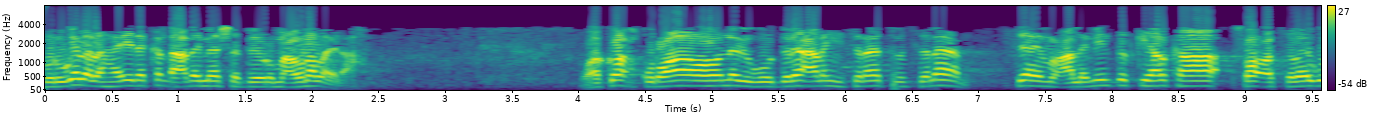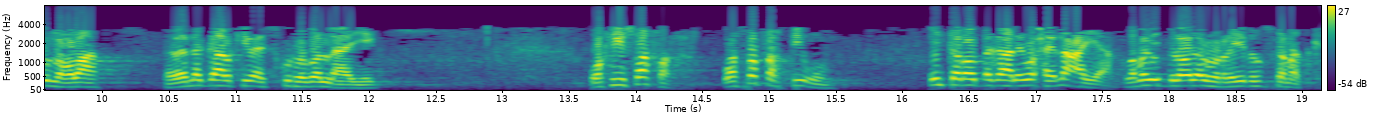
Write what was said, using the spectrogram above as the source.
murugada lahayd ka dhacday meesha biru macuna la ydhaah waa koox qura oo nabigu uu diray calayhi salaatu wasalaam si ay mucalimiin dadkii halkaa soo codsaday ugu noqdaan. Dabeedna gaalkiibaa isku rogo laayey wa fii safar waa safartii uun. Intanoo dagaali waxay dhacayaan labadii bilood ee horreeyay sanadka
